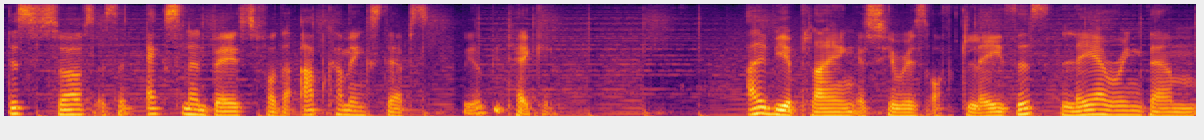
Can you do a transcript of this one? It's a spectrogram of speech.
This serves as an excellent base for the upcoming steps we'll be taking. I'll be applying a series of glazes, layering them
